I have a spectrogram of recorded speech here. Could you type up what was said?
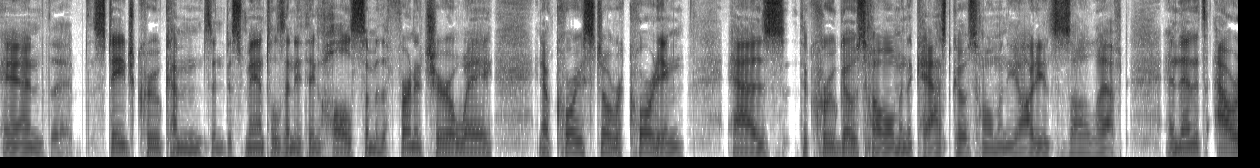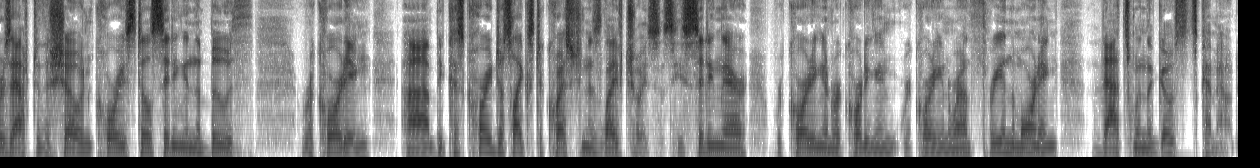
and the, the, stage crew comes and dismantles anything, hauls some of the furniture away. Now, Corey's still recording as the crew goes home and the cast goes home and the audience is all left. And then it's hours after the show, and Corey's still sitting in the booth recording uh, because Corey just likes to question his life choices. He's sitting there recording and recording and recording, and around three in the morning, that's when the ghosts come out.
